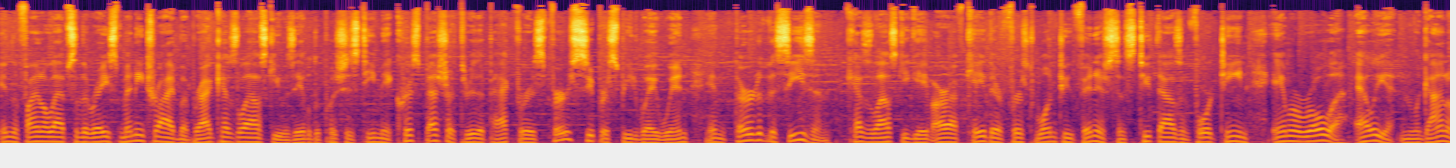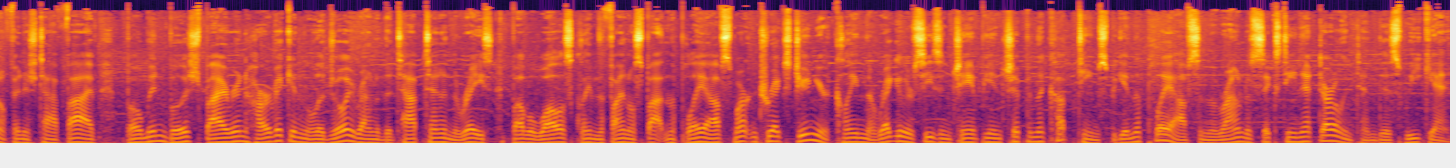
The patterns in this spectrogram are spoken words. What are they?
In the final laps of the race, many tried, but Brad Keselowski was able to push his teammate Chris Buescher through the pack for his first superspeedway win and third of the season. Keselowski gave RFK their first 1 2 finish since 2014. Almirola, Elliott, and Logano finished top five. Bowman, Busch, Byron, Harvick, and LaJoie rounded the top 10 in the race. Bubba Wallace claimed the final spot in the playoffs. Martin Truex Jr. claimed the regular season championship, and the Cup teams begin the playoffs in the round of 16 at Darlington this weekend.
